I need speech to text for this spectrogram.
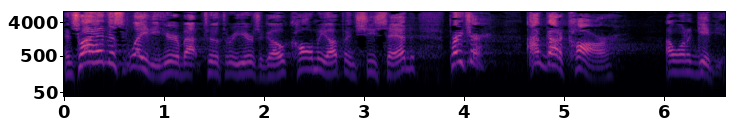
And so I had this lady here about two or three years ago call me up and she said, Preacher, I've got a car I want to give you.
